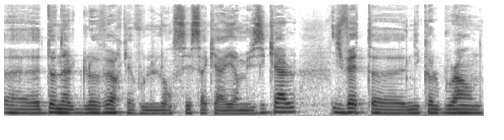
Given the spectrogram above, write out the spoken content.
Euh, Donald Glover qui a voulu lancer sa carrière musicale. Yvette euh, Nicole Brown,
